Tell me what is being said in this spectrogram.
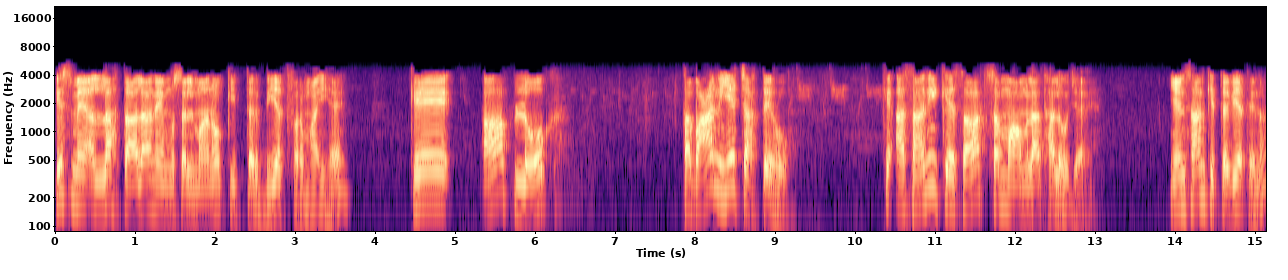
اس میں اللہ تعالی نے مسلمانوں کی تربیت فرمائی ہے کہ آپ لوگ طبعا یہ چاہتے ہو کہ آسانی کے ساتھ سب معاملات حل ہو جائے۔ یہ انسان کی طبیعت ہے نا؟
